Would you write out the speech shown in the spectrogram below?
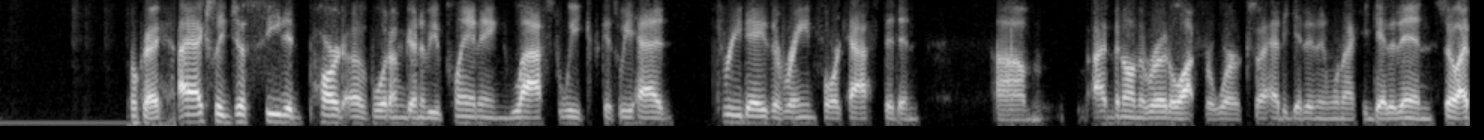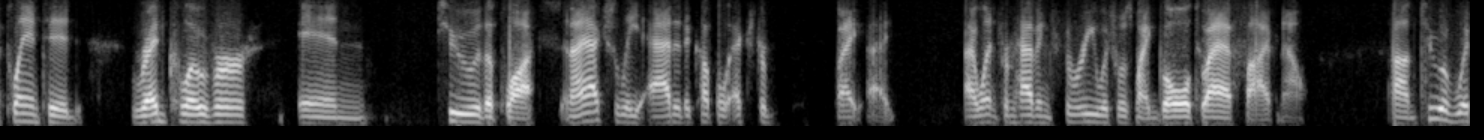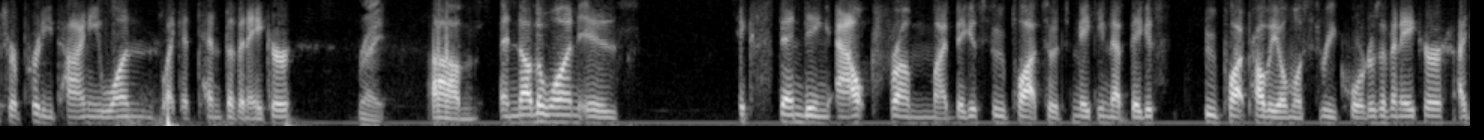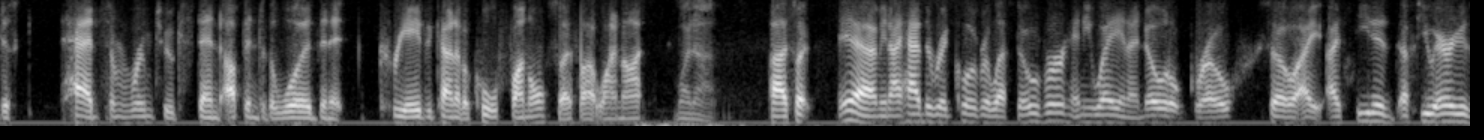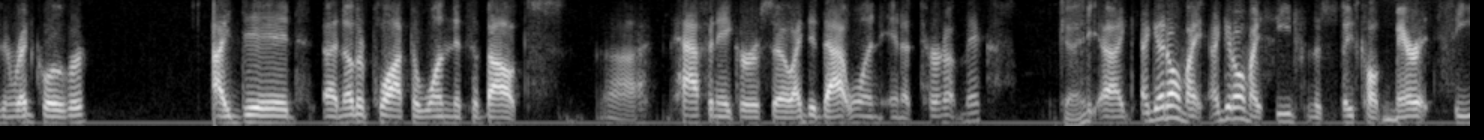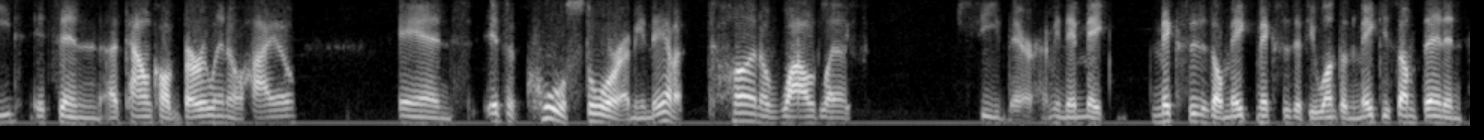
Okay, I actually just seeded part of what I'm going to be planting last week because we had three days of rain forecasted, and um, I've been on the road a lot for work, so I had to get it in when I could get it in. So I planted red clover in two of the plots, and I actually added a couple extra. I I, I went from having three, which was my goal, to I have five now. Um, two of which are pretty tiny. One's like a tenth of an acre. Right. Um, another one is extending out from my biggest food plot, so it's making that biggest food plot probably almost three quarters of an acre. I just had some room to extend up into the woods, and it created kind of a cool funnel. So I thought, why not? Why not? Uh, so yeah, I mean, I had the red clover left over anyway, and I know it'll grow. So I, I seeded a few areas in red clover. I did another plot, the one that's about uh, half an acre or so. I did that one in a turnip mix. Okay. I, I get all my I get all my seed from this place called Merit Seed. It's in a town called Berlin, Ohio, and it's a cool store. I mean, they have a ton of wildlife seed there. I mean, they make mixes. They'll make mixes if you want them to make you something, and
